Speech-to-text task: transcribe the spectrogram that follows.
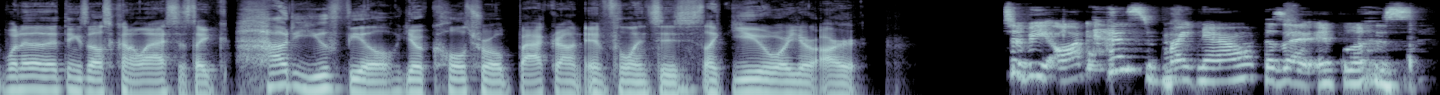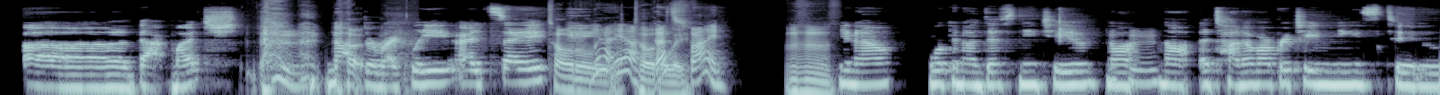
one of the other things I also kind of want to ask is like, how do you feel your cultural background influences like you or your art? to be honest, right now doesn't influence uh that much. Not directly, I'd say. totally, yeah yeah totally. that's fine hmm You know, working on Destiny 2, not Mhm. not a ton of opportunities to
